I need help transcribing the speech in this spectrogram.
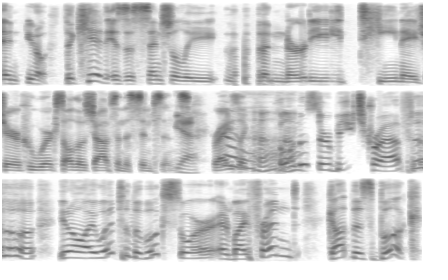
and you know the kid is essentially the nerdy teenager who works all those jobs in the simpsons Yeah. right he's like Uh-huh. oh mr beechcroft uh, you know i went to the bookstore and my friend got this book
